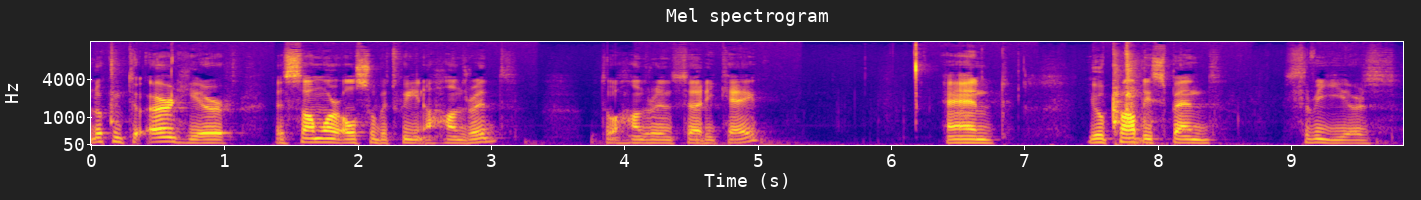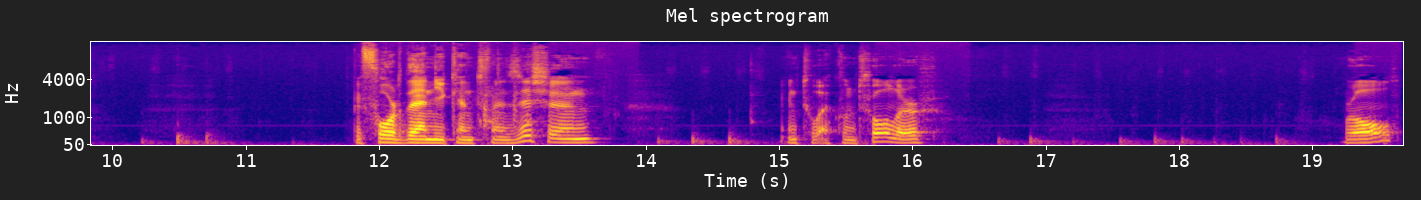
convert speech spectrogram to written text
looking to earn here is somewhere also between 100 to 130k, and you'll probably spend three years before then you can transition into a controller role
